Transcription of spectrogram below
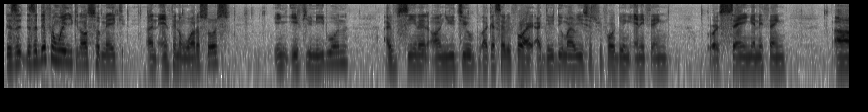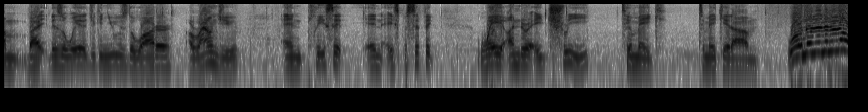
There's a there's a different way you can also make an infinite water source. in, if you need one. I've seen it on YouTube. Like I said before, I, I do do my research before doing anything or saying anything. Um, but there's a way that you can use the water around you and place it in a specific way under a tree to make to make it um whoa no no no no no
